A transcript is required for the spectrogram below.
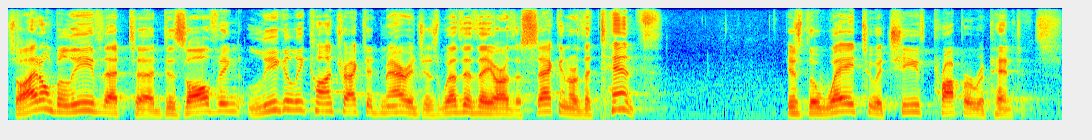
So I don't believe that uh, dissolving legally contracted marriages, whether they are the second or the tenth, is the way to achieve proper repentance.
